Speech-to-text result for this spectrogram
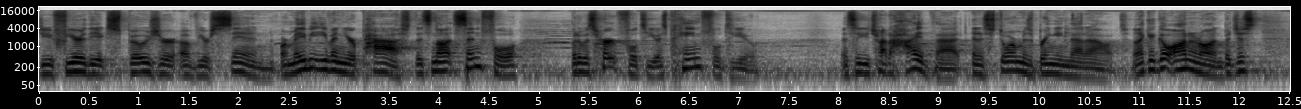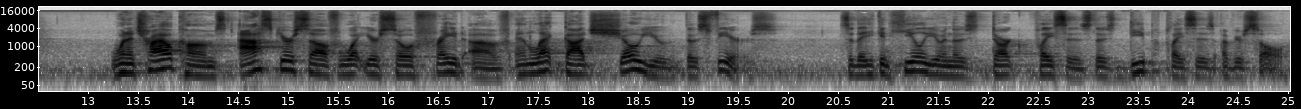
Do you fear the exposure of your sin or maybe even your past that's not sinful, but it was hurtful to you, it's painful to you? And so you try to hide that, and a storm is bringing that out. And I could go on and on, but just when a trial comes, ask yourself what you're so afraid of and let God show you those fears so that He can heal you in those dark places, those deep places of your soul.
